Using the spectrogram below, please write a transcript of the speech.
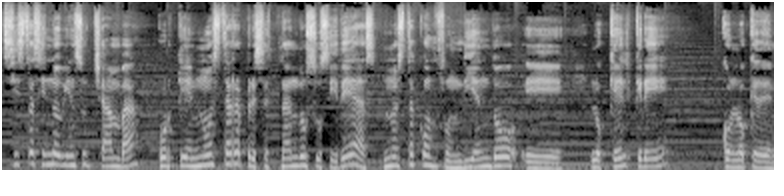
sí está haciendo bien su chamba porque no está representando sus ideas, no está confundiendo eh, lo que él cree con lo que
